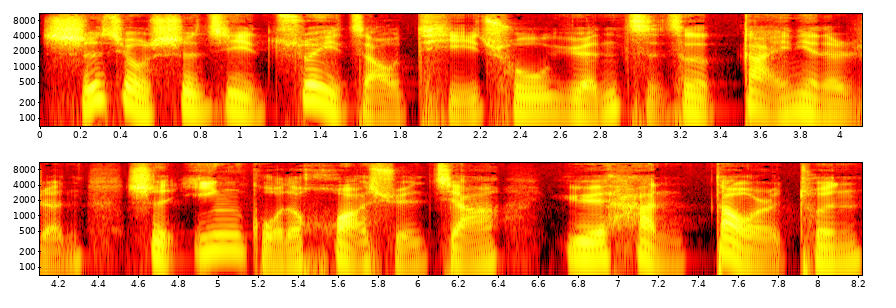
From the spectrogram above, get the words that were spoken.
十九世纪最早提出原子这个概念的人是英国的化学家约翰·道尔顿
